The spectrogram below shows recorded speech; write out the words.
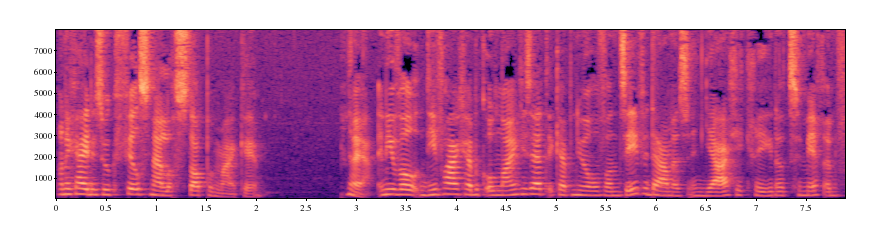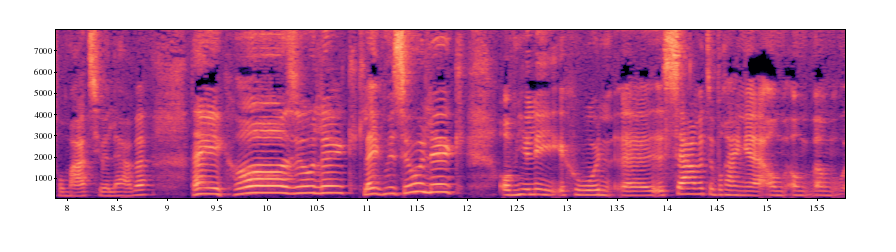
En dan ga je dus ook veel sneller stappen maken. Nou ja, in ieder geval, die vraag heb ik online gezet. Ik heb nu al van zeven dames een ja gekregen dat ze meer informatie willen hebben. Dan denk ik, oh, zo leuk. Lijkt me zo leuk om jullie gewoon uh, samen te brengen. Om, om,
